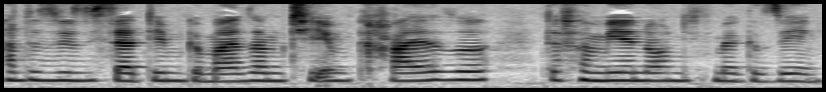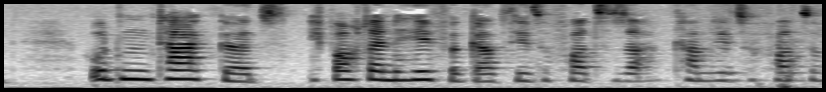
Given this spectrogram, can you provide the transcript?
Hatte sie sich seit dem gemeinsamen Tee im Kreise der Familie noch nicht mehr gesehen. Guten Tag, Götz. Ich brauche deine Hilfe, gab sie sofort zur kam sie sofort zur.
